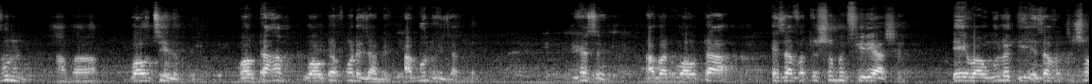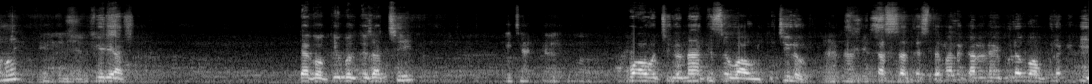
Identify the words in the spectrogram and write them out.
হুন ওয়াও ছিল। ওয়াওটা হাম ওয়াওটা পড়ে যাবে আবুন হয়ে যাবে। ঠিক আছে? আবার ওয়াওটা এজাফতের সময় ফিরে আসে। এই ওয়াওগুলো কি এজাফতের সময়? ফিরে আসে। দেখো কি বলতে চাচ্ছি? ওয়াও ছিল না কিছু ওয়াও কি ছিল? কাসাত ইস্তেমালের কারণে এগুলো ওয়াওগুলোকে কি?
